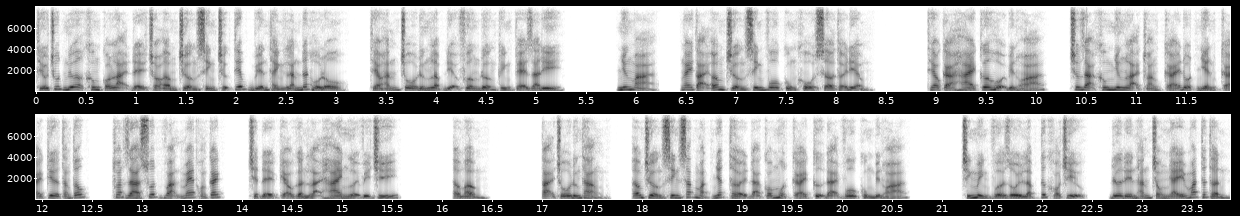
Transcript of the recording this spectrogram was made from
thiếu chút nữa không có lại để cho âm trường sinh trực tiếp biến thành lăn đất hồ lô, theo hắn trô đứng lập địa phương đường kính té ra đi. Nhưng mà, ngay tại âm trường sinh vô cùng khổ sở thời điểm, theo cả hai cơ hội biến hóa, Trương Dạ không nhưng lại thoáng cái đột nhiên cái kia tăng tốc, thoát ra suốt vạn mét khoảng cách, triệt để kéo gần lại hai người vị trí. Ầm ầm. Tại chỗ đứng thẳng, âm trường sinh sắc mặt nhất thời đã có một cái cự đại vô cùng biến hóa. Chính mình vừa rồi lập tức khó chịu, đưa đến hắn trong nháy mắt thất thần,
